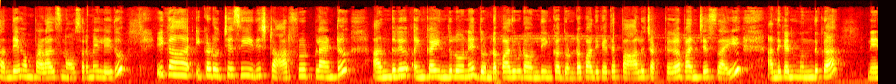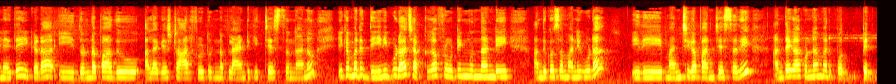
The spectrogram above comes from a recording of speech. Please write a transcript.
సందేహం పడాల్సిన అవసరమే లేదు. ఇక ఇక్కడ వచ్చేసి ఇది స్టార్ ఫ్రూట్ ప్లాంట్. అందులో ఇంకా ఇందులోనే దొండపాది కూడా ఉంది. ఇంకా దొండపాదికి అయితే పాలు చక్కగా పనిచేస్తాయి. అందుకని ముందుగా నేనైతే ఇక్కడ ఈ దొండపాదు అలాగే స్టార్ ఫ్రూట్ ఉన్న ప్లాంట్కి ఇచ్చేస్తున్నాను. ఇక మరి దీనికి కూడా చక్కగా ఫ్రూటింగ్ ఉందండి. అందుకోసం అని కూడా ఇది మంచిగా పనిచేస్తుంది. అంతేకాకుండా మరి పెద్ద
